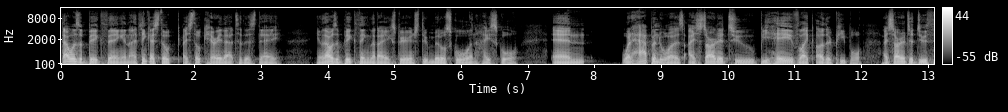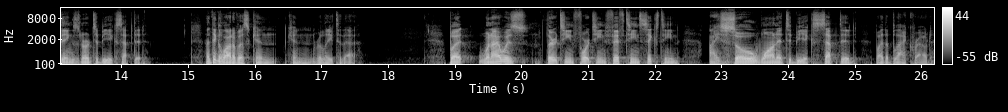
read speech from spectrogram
That was a big thing, and I think I still I still carry that to this day you know that was a big thing that I experienced through middle school and high school. And what happened was I started to behave like other people. I started to do things in order to be accepted. I think a lot of us can can relate to that. But when I was 13, 14, 15, 16, I so wanted to be accepted by the black crowd.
